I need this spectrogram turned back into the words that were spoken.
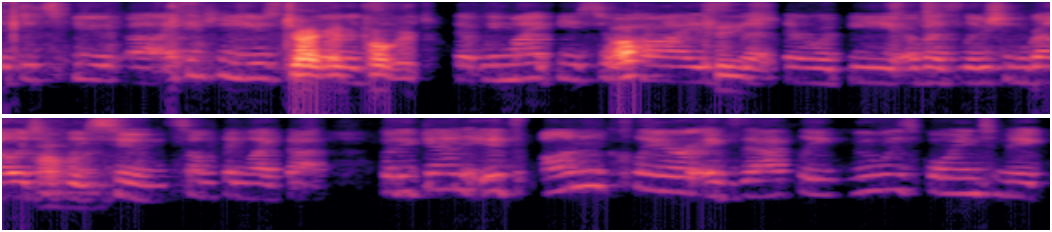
the dispute. Uh, I think he used the Jacket words pocket. that we might be surprised please. that there would be a resolution relatively Alright. soon, something like that. But again, it's unclear exactly who is going to make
